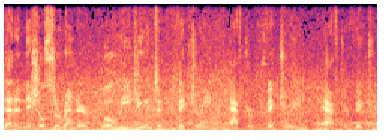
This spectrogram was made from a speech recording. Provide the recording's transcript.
that initial surrender will lead you into victory after victory after victory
